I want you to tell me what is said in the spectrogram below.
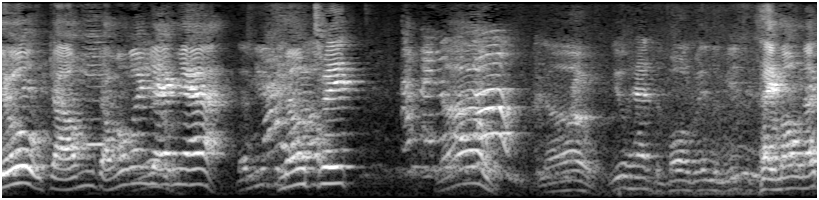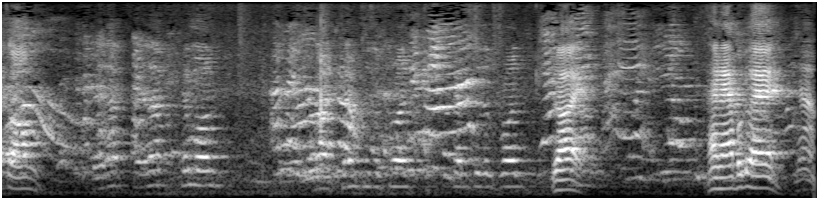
You trọng trọng không có gian nha. No treat no. No. You had the ball with the music thầy môn nói con. Stand up stand up. Come on. Right. Come to the front. Come to the front. Rồi Hana bước lên Now.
